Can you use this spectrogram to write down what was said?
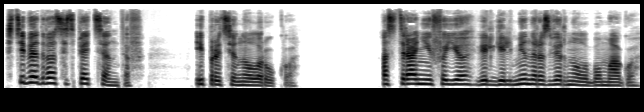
«С тебя 25 центов». И протянула руку. Отстранив ее, Вильгельмина развернула бумагу.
